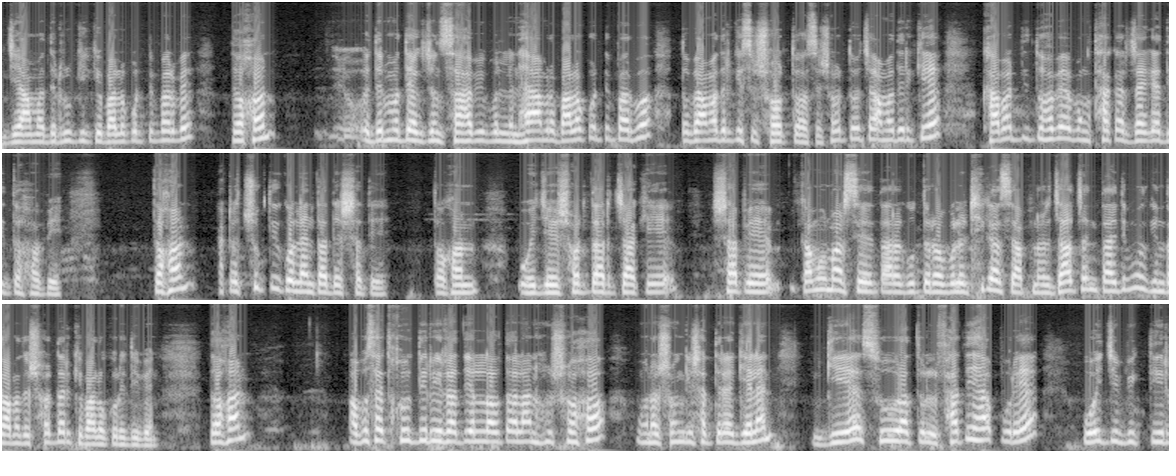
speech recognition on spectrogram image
যে আমাদের রুগীকে ভালো করতে পারবে? তখন ওদের মধ্যে একজন সাহাবি বললেন হ্যাঁ আমরা ভালো করতে পারব, তবে আমাদের কিছু শর্ত আছে। শর্ত হচ্ছে আমাদেরকে খাবার দিতে হবে এবং থাকার জায়গা দিতে হবে। তখন একটা চুক্তি করলেন তাদের সাথে। তখন ওই যে সর্দার যাকে সাপে কামড় মারছে, তারা গুতরা বলে, ঠিক আছে, আপনারা যা চান তাই দিব, কিন্তু আমাদের সর্দারকে ভালো করে দিবেন। তখন আবু সাইদ খুদ্দির রাজিয়াল্লাহ তালাহু সহ ওনার সঙ্গী সাথীরা গেলেন, গিয়ে সুরাতুল ফাতিহা পরে ওই যে ব্যক্তির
